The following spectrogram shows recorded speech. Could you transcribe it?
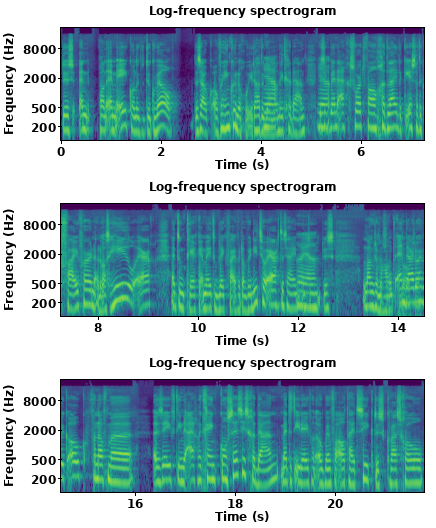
Dus en van ME kon ik natuurlijk wel. Daar zou ik overheen kunnen groeien. Dat had ik Ja. dan wel niet gedaan. Dus Ja. ik ben eigenlijk een soort van geleidelijk. Eerst had ik Fiverr. Nou, dat was heel erg. En toen kreeg ik ME. Toen bleek Fiverr dan weer niet zo erg te zijn. Oh, en ja. toen dus langzamerhand. En daardoor heb ik ook vanaf mijn eh, zeventiende eigenlijk geen concessies gedaan. Met het idee van ook ik ben voor altijd ziek. Dus qua school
